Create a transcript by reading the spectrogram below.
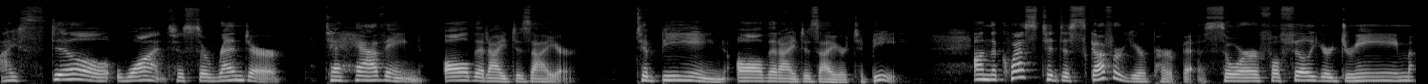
I still want to surrender to having all that I desire, to being all that I desire to be. On the quest to discover your purpose or fulfill your dream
